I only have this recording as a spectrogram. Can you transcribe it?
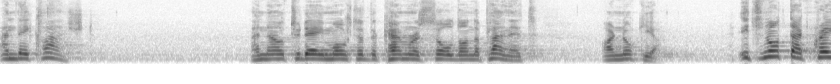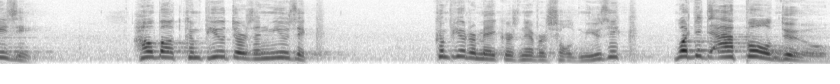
and they clashed. And now today, most of the cameras sold on the planet are Nokia. It's not that crazy. How about computers and music? Computer makers never sold music. What did Apple do?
